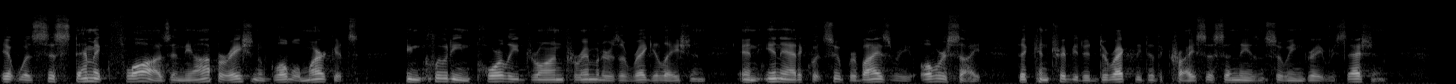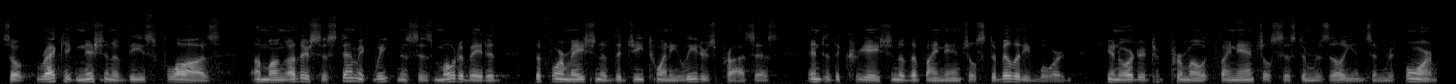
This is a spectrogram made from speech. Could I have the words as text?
it was systemic flaws in the operation of global markets, including poorly drawn perimeters of regulation and inadequate supervisory oversight that contributed directly to the crisis and the ensuing Great Recession. So recognition of these flaws, among other systemic weaknesses, motivated the formation of the G20 leaders process and to the creation of the Financial Stability Board in order to promote financial system resilience and reform.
